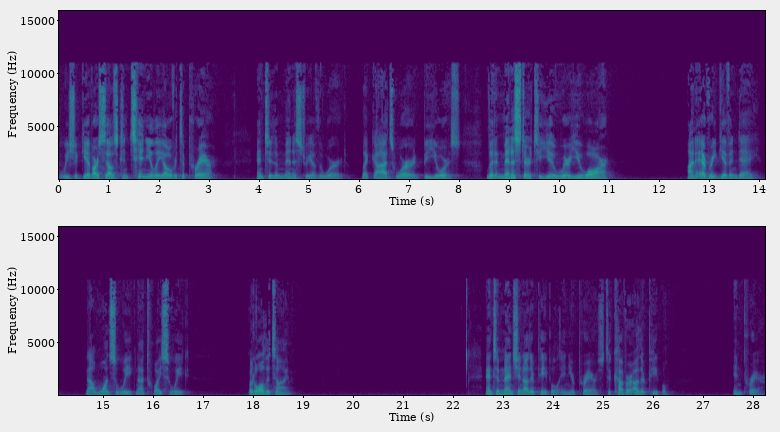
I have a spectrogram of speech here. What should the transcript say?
we should give ourselves continually over to prayer and to the ministry of the word. Let God's word be yours. Let it minister to you where you are on every given day. Not once a week, not twice a week, but all the time. And to mention other people in your prayers, to cover other people in prayer.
